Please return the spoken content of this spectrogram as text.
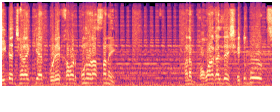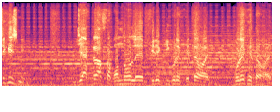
এইটা ছাড়া কি আর করে খাওয়ার কোনো রাস্তা নেই? মানে ভগবানের কাছে সেটুকু শিখিস নি যে একটা রাস্তা বন্ধ হলে ফিরে কি করে খেতে হয়, করে খেতে হয়?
